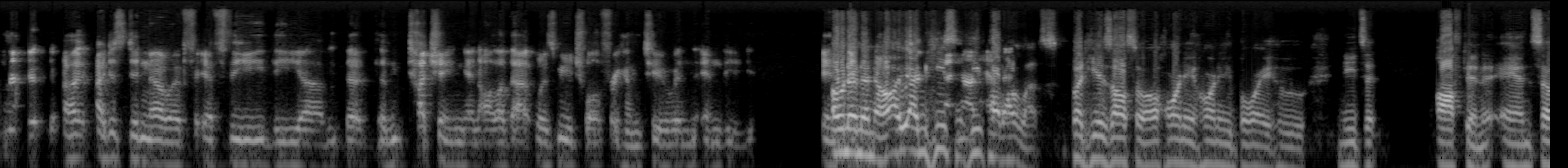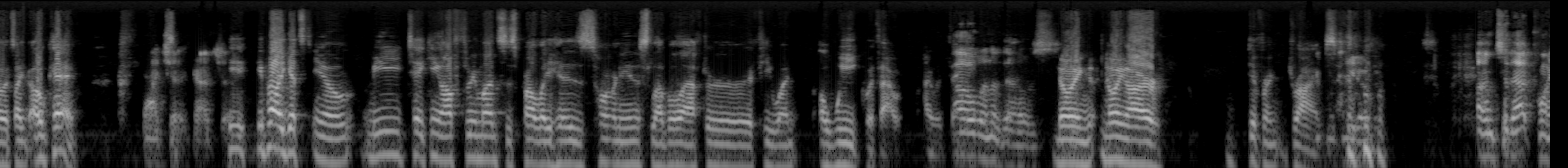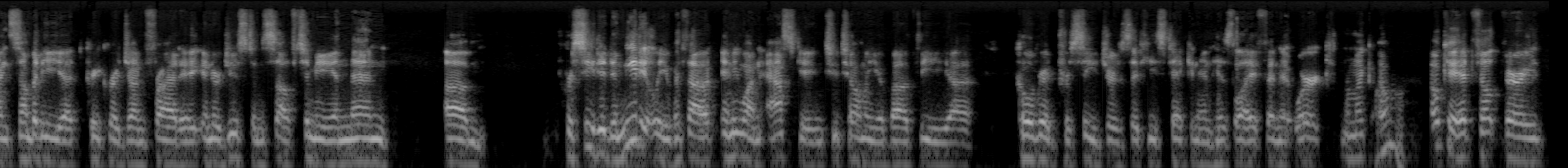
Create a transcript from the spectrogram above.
I, I just didn't know if, if the the, um, the the touching and all of that was mutual for him too, in in the. In, oh no no no I, I mean he's And not he's had outlets but he is also a horny horny boy who needs it often and so it's like okay Gotcha, gotcha. he, he probably gets you know me taking off three months is probably his horniness level after if he went a week without i would think Oh, one of those. knowing knowing our different drives Um, to that point, somebody at Creek Ridge on Friday introduced himself to me and then um, proceeded immediately, without anyone asking, to tell me about the uh, COVID procedures that he's taken in his life and at work. And I'm like, oh, oh, okay, it felt very,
